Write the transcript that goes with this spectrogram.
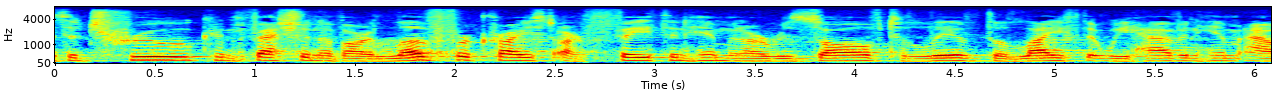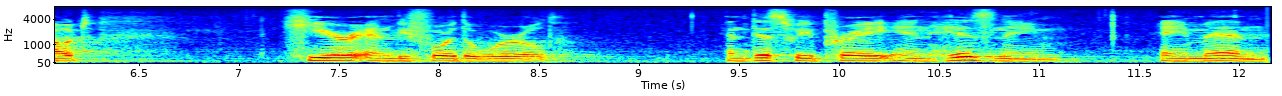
as a true confession of our love for Christ, our faith in him, and our resolve to live the life that we have in him out here and before the world. And this we pray in his name. Amen.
